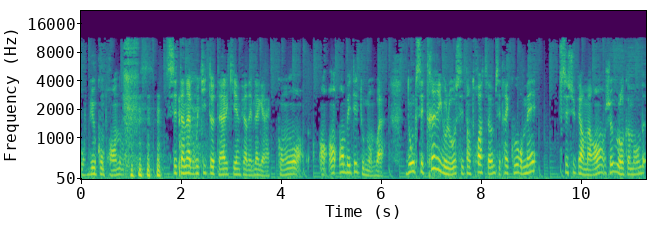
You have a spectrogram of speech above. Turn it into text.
pour mieux comprendre. c'est un abruti total qui aime faire des blagues à la con, embêter tout le monde, voilà. Donc c'est très rigolo, c'est en trois tomes, c'est très court, mais c'est super marrant, je vous le recommande,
